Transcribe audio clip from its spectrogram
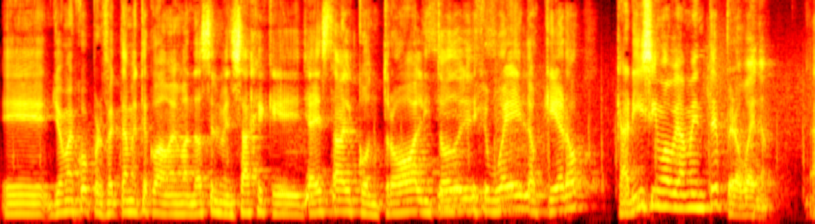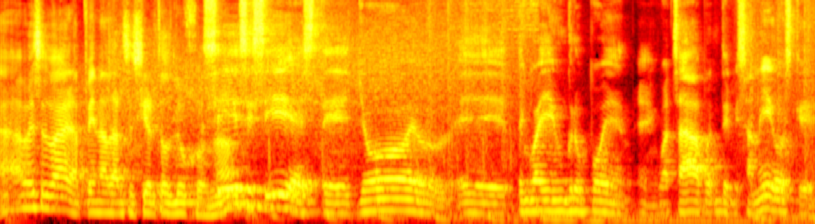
Eh, yo me acuerdo perfectamente cuando me mandaste el mensaje que ya estaba el control y todo. Y dije, güey, lo quiero. Carísimo, obviamente, pero bueno, a veces vale la pena darse ciertos lujos, ¿no? Sí, sí, sí. Este, yo eh, tengo ahí un grupo en, WhatsApp de mis amigos que,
